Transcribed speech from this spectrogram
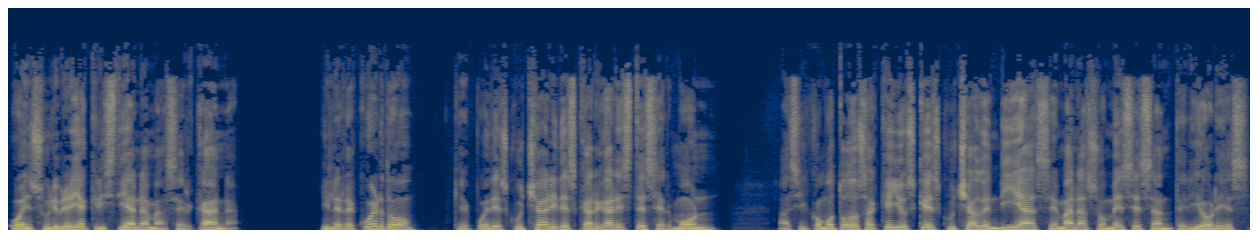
o en su librería cristiana más cercana. Y le recuerdo que puede escuchar y descargar este sermón, así como todos aquellos que he escuchado en días, semanas o meses anteriores,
